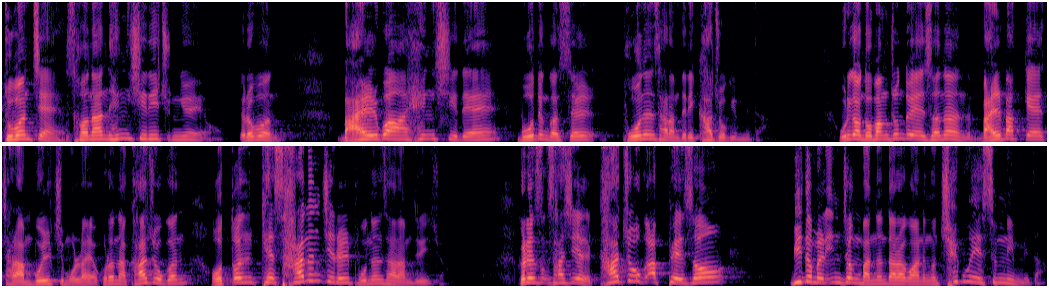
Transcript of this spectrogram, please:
두 번째 선한 행실이 중요해요. 여러분 말과 행실의 모든 것을 보는 사람들이 가족입니다. 우리가 노방전도에서는 말밖에 잘 안 보일지 몰라요. 그러나 가족은 어떻게 사는지를 보는 사람들이죠. 그래서 사실 가족 앞에서 믿음을 인정받는다라고 하는 건 최고의 승리입니다.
